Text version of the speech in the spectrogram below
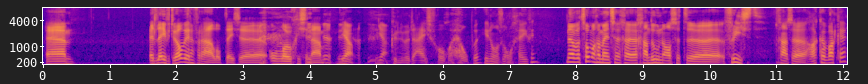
ehm, het levert wel weer een verhaal op, deze onlogische naam. ja. Ja. Kunnen we de ijsvogel helpen in onze omgeving? Nou, wat sommige mensen gaan doen als het eh, vriest, gaan ze hakken wakken.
